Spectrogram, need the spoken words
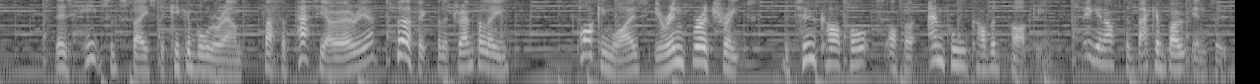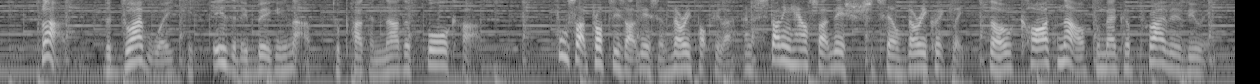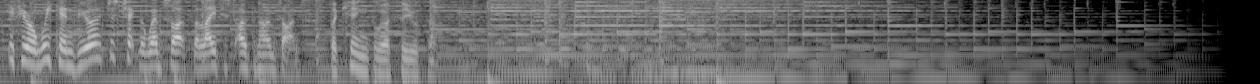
There's heaps of space to kick a ball around, plus a patio area, perfect for the trampoline. Parking wise, you're in for a treat. The two carports offer ample covered parking, big enough to back a boat into. Plus, the driveway is easily big enough to park another four cars. Full site properties like this are very popular and a stunning house like this should sell very quickly. So call us now to make a private viewing. If you're a weekend viewer, just check the website for the latest open home times. The Kings will see you soon.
